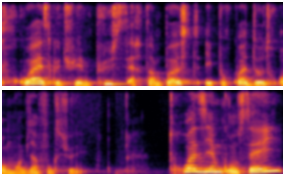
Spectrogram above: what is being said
pourquoi est-ce que tu aimes plus certains posts et pourquoi d'autres ont moins bien fonctionné. Troisième conseil,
